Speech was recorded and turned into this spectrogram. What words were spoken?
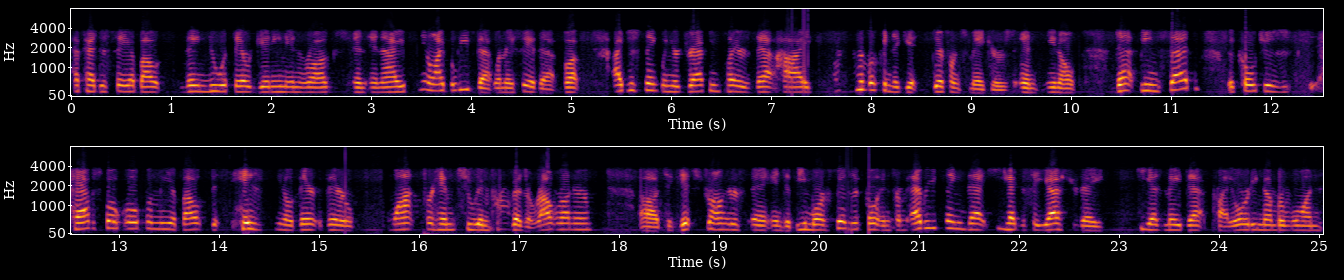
have had to say about they knew what they were getting in Ruggs, and, and I, you know, I believe that when they say that. But I just think when you're drafting players that high, you're looking to get difference makers. And you know, that being said, the coaches have spoke openly about his, you know, their their want for him to improve as a route runner uh, to get stronger and to be more physical. And from everything that he had to say yesterday, he has made that priority number one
